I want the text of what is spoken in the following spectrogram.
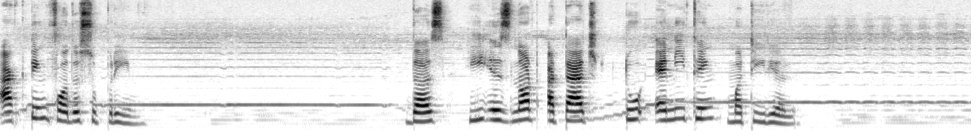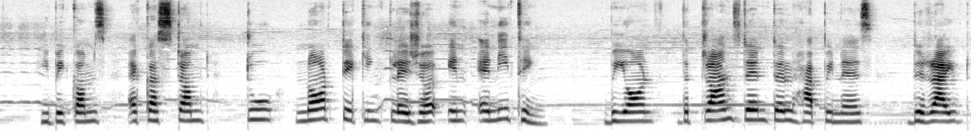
acting for the Supreme. Thus, he is not attached to anything material. He becomes accustomed to not taking pleasure in anything beyond the transcendental happiness derived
